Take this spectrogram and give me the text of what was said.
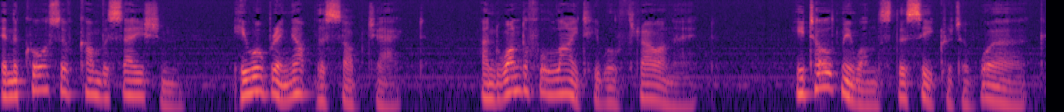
in the course of conversation, he will bring up the subject and wonderful light he will throw on it. He told me once the secret of work.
